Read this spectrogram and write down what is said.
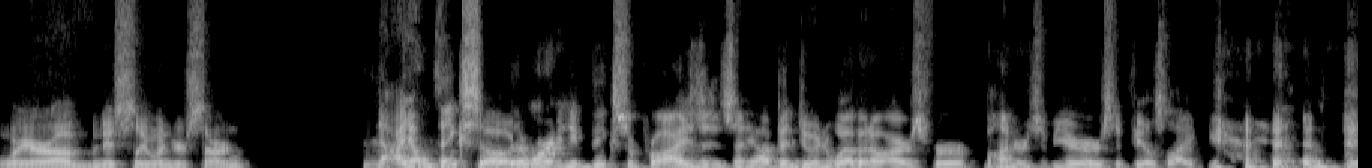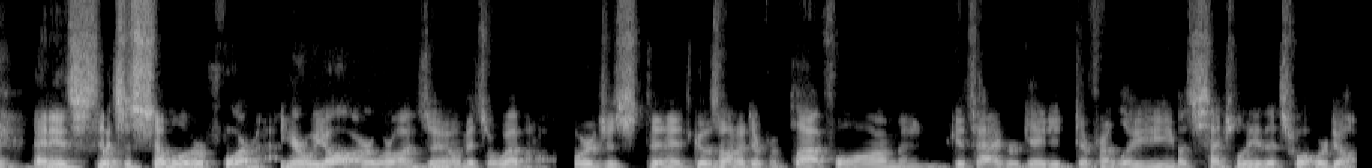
aware of initially when you're starting? No, I don't think so. There weren't any big surprises. I mean, I've been doing webinars for hundreds of years. It feels like, and, and it's it's a similar format. Here we are. We're on Zoom. It's a webinar. We're just and it goes on a different platform and gets aggregated differently. Essentially, that's what we're doing.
